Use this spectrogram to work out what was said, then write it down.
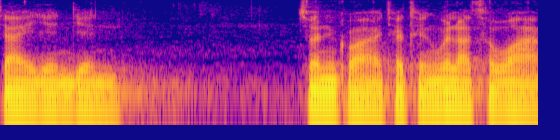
ใจเย็นเย็นจนกว่าจะถึงเวลาสว่าง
